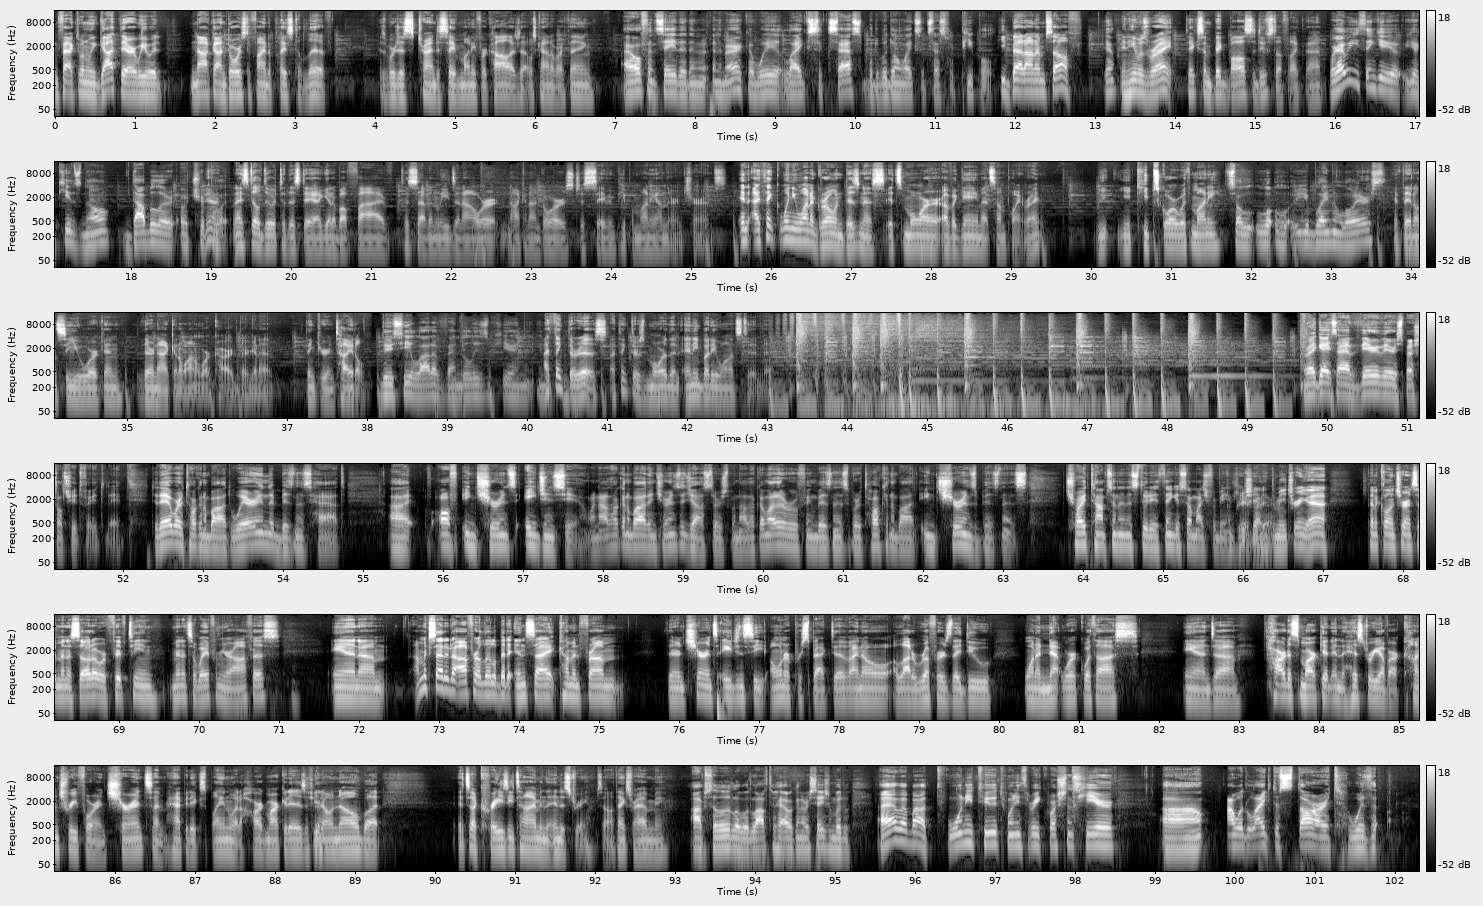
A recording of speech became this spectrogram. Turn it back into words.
In fact, when we got there, we would knock on doors to find a place to live because we're just trying to save money for college. That was kind of our thing. I often say that in, in America we like success, but we don't like successful people. He bet on himself. Yeah. And he was right. Take some big balls to do stuff like that. Whatever you think you, your kids know, double or, or triple Yeah. it. And I still do it to this day. I get about five to seven leads an hour knocking on doors, just saving people money on their insurance. And I think when you want to grow in business, it's more of a game at some point, right? You, you keep score with money. So lo- you blaming lawyers? If they don't see you working, they're not going to want to work hard. They're going to think you're entitled. Do you see a lot of vandalism here? In, in I think there is. I think there's more than anybody wants to admit. All right, guys, I have a very, very special treat for you today. Today, we're talking about wearing the business hat uh, of insurance agency. We're not talking about insurance adjusters. We're not talking about a roofing business. We're talking about insurance business. Troy Thompson in the studio. Thank you so much for being Appreciate here, Appreciate it. Dmitry. Yeah. Pinnacle Insurance in Minnesota. We're 15 minutes away from your office. And um, I'm excited to offer a little bit of insight coming from the insurance agency owner perspective. I know a lot of roofers, they do want to network with us. And uh, hardest market in the history of our country for insurance. I'm happy to explain what a hard market is if you don't know, but it's a crazy time in the industry. So thanks for having me. Absolutely. Would love to have a conversation. But I have about 22, 23 questions here. Uh, I would like to start with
